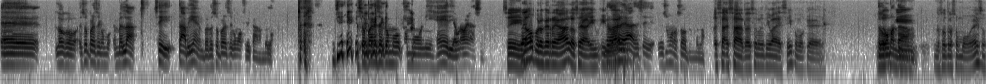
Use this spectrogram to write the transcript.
Eh, loco, eso parece como, en verdad, sí, está bien, pero eso parece como africano, en verdad. Eso parece como, como Nigeria, una vaina así. Sí, Bueno. no, pero que es real, o sea, i- Pero es igual. real, sí, eso somos nosotros, en verdad. Exacto, eso es lo que te iba a decir, como que. Te lo voy a mandar. Nosotros somos eso.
